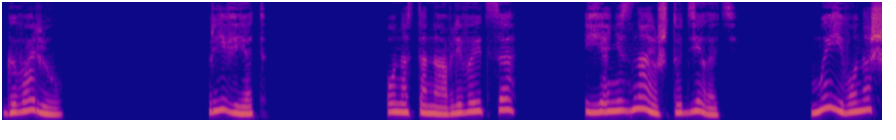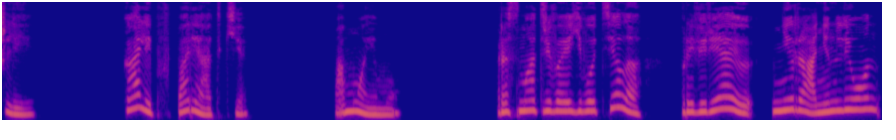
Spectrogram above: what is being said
Говорю. «Привет». Он останавливается, и я не знаю, что делать. Мы его нашли. Калиб в порядке. По-моему. Рассматривая его тело, проверяю, не ранен ли он,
